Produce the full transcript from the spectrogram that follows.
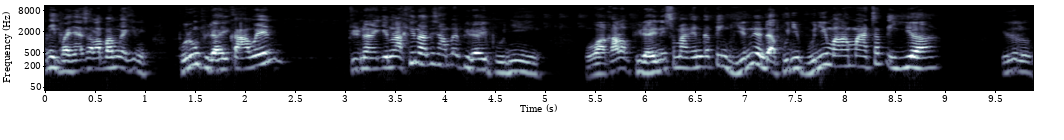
Ini banyak salah paham kayak gini. Burung birahi kawin dinaikin lagi nanti sampai birahi bunyi. Wah kalau birahi ini semakin ketinggian ya enggak bunyi-bunyi malah macet. Iya. Gitu loh.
